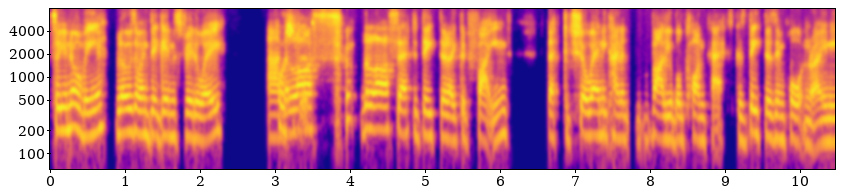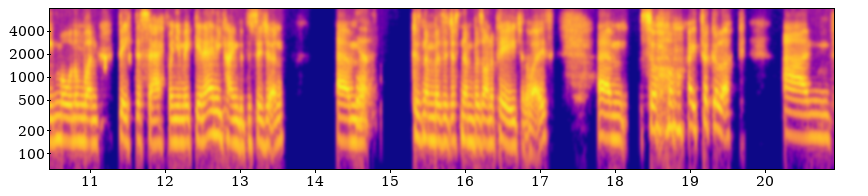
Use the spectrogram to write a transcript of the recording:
so you know me, loads I went digging straight away, and the last the last set of data I could find that could show any kind of valuable context because data is important, right? You need more than one data set when you're making any kind of decision. Um, yeah. Because numbers are just numbers on a page otherwise. Um, so I took a look and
